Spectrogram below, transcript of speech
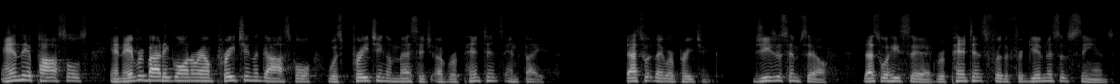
and the apostles and everybody going around preaching the gospel was preaching a message of repentance and faith. That's what they were preaching. Jesus himself, that's what he said. Repentance for the forgiveness of sins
